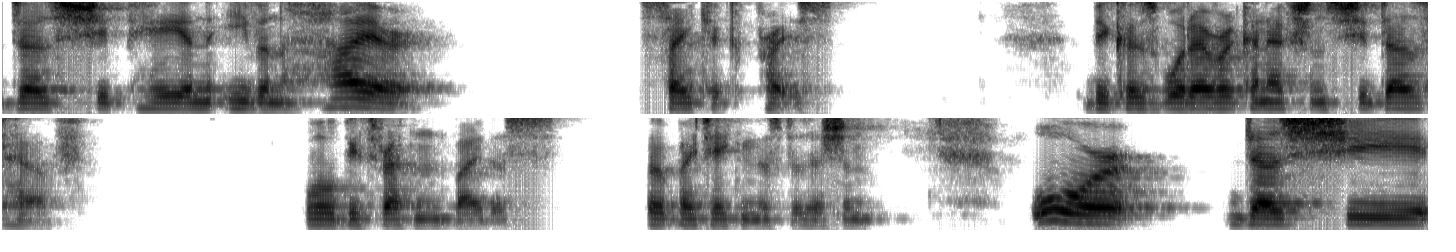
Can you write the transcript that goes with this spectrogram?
does she pay an even higher psychic price? Because whatever connections she does have will be threatened by this, uh, by taking this position. Or does she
